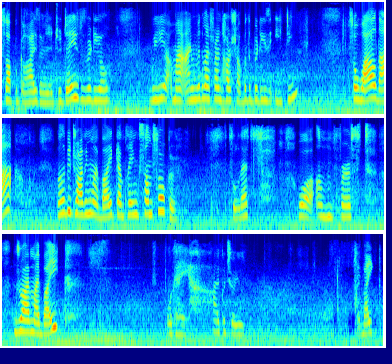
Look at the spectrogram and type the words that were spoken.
what's up guys? And in today's video we my i'm with my friend harshabad the buddy's eating. So while that i'll be driving my bike and playing some soccer. So let's well um first drive my bike. Okay i could show you my bike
